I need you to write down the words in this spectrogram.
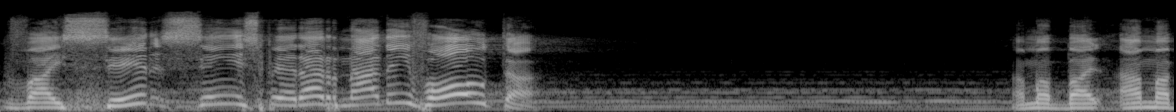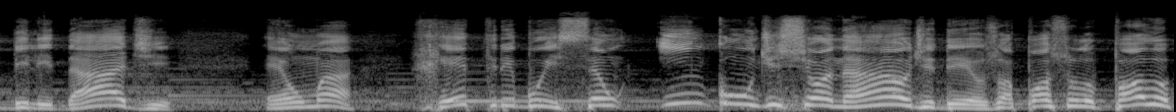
vai ser sem esperar nada em volta. Amabilidade é uma retribuição incondicional de Deus. O apóstolo Paulo,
